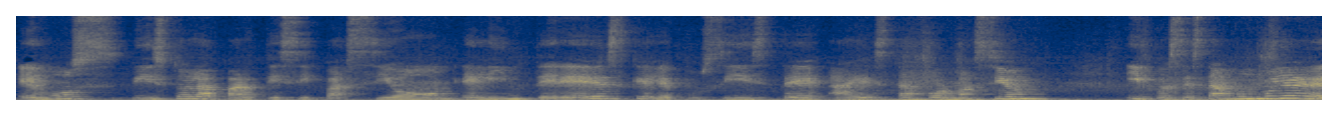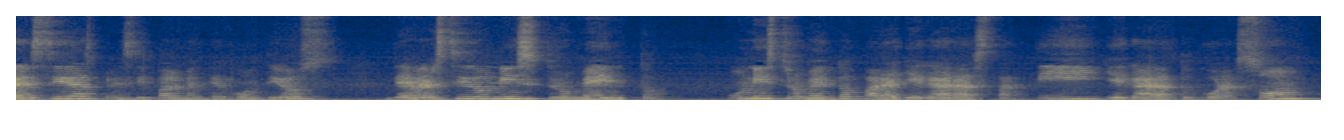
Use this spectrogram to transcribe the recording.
Hemos visto la participación, el interés que le pusiste a esta formación y pues estamos muy agradecidas principalmente con Dios de haber sido un instrumento, un instrumento para llegar hasta ti, llegar a tu corazón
